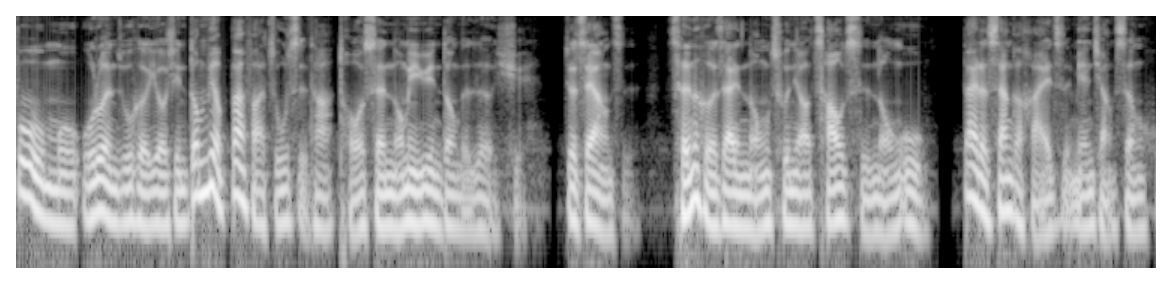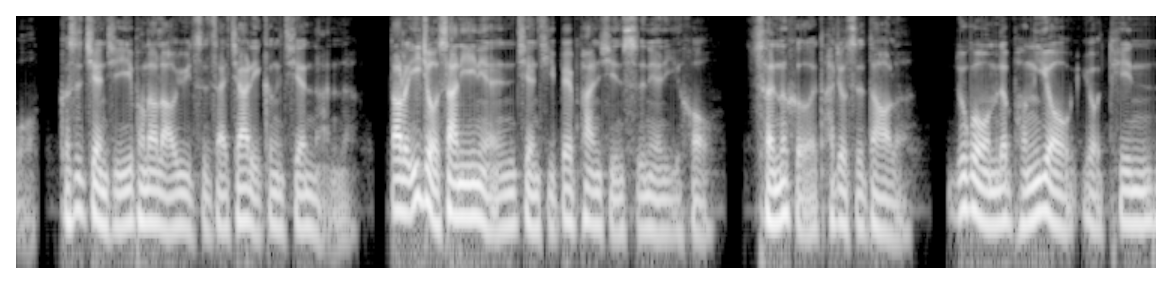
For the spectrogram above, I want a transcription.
父母无论如何忧心，都没有办法阻止他投身农民运动的热血。就这样子，陈和在农村要操持农务，带了三个孩子勉强生活。可是简吉一碰到牢狱之灾，家里更艰难了。到了一九三一年，简吉被判刑十年以后，陈和他就知道了。如果我们的朋友有听，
